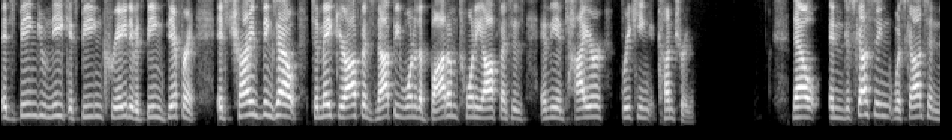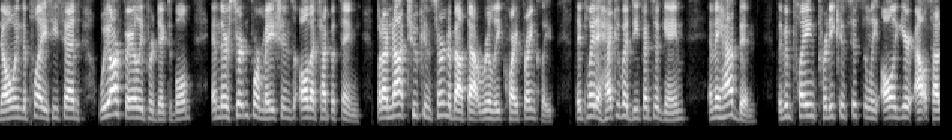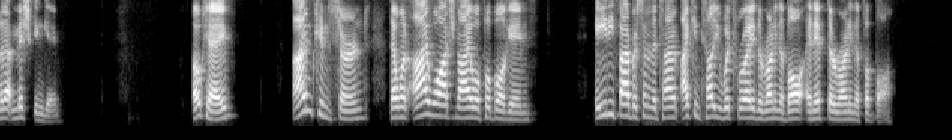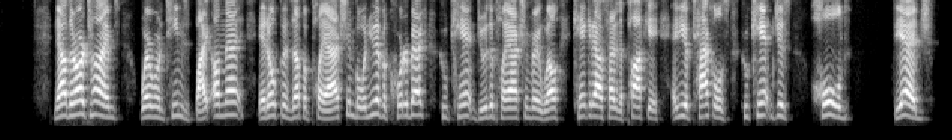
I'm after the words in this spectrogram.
It's being unique, it's being creative, it's being different. It's trying things out to make your offense not be one of the bottom 20 offenses in the entire freaking country. Now, in discussing Wisconsin knowing the place, he said, We are fairly predictable and there's certain formations, all that type of thing. But I'm not too concerned about that, really, quite frankly. They played a heck of a defensive game, and they have been. They've been playing pretty consistently all year outside of that Michigan game. Okay. I'm concerned that when I watch an Iowa football game, 85% of the time, I can tell you which way they're running the ball and if they're running the football. Now, there are times where when teams bite on that, it opens up a play action. But when you have a quarterback who can't do the play action very well, can't get outside of the pocket, and you have tackles who can't just hold the edge,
